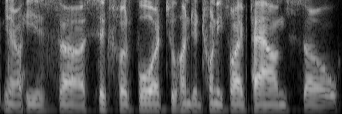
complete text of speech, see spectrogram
you know he's uh, six foot four, 225 pounds. So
